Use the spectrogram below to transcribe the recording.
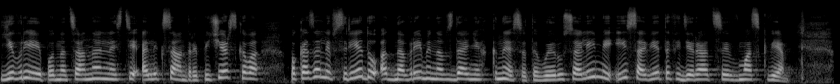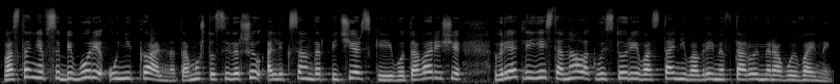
еврея по национальности Александра Печерского, показали в среду одновременно в зданиях Кнессета в Иерусалиме и Совета Федерации в Москве. Восстание в Собиборе уникально параллельно тому, что совершил Александр Печерский и его товарищи, вряд ли есть аналог в истории восстаний во время Второй мировой войны.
